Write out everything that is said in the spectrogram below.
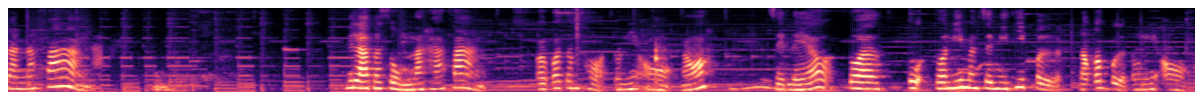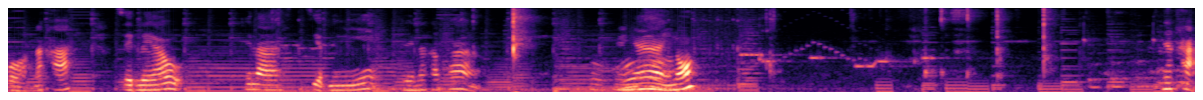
กันนะฟ้าง เวลาผสมนะคะฟ้างเราก็จะถอดตัวนี้ออกเนาะเสร็จแล้วตัวตัวตัวนี้มันจะมีที่เปิด เราก็เปิดตรงนี้ออกก่อนนะคะ เสร็จแล้วเวลาเสียบอย่างนี้เลยนะคะฟ้างง่ายๆเนาะเนี่ยค่ะ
